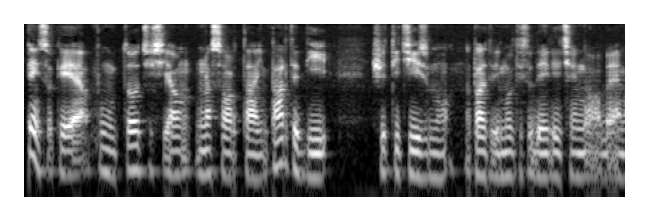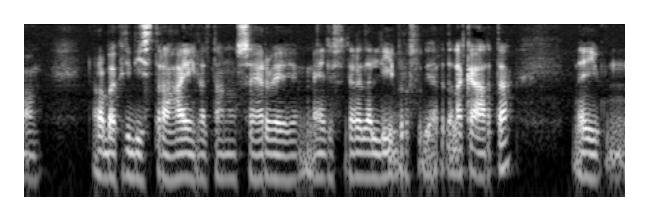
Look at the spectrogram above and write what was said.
penso che appunto ci sia un- una sorta in parte di scetticismo da parte di molti studenti dicendo vabbè ma una roba che ti distrae in realtà non serve, è meglio studiare dal libro, studiare dalla carta dai- mh,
